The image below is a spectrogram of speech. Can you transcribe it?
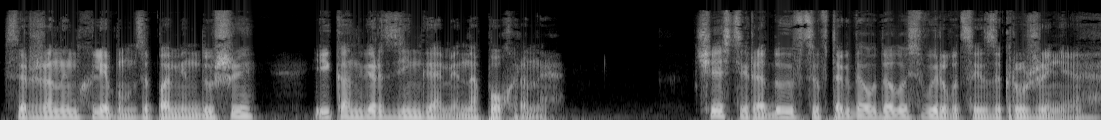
с ржаным хлебом за помин души и конверт с деньгами на похороны. Части радуевцев тогда удалось вырваться из окружения.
